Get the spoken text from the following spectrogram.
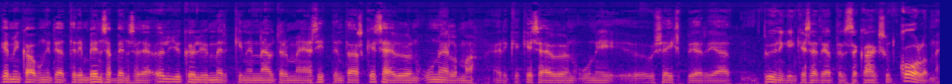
Kemin kaupunginteatterin Bensa Bensa ja Öljyköljyn merkkinen näytelmä ja sitten taas Kesäyön unelma, eli Kesäyön uni Shakespeare ja Pyynikin kesäteatterissa 83.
